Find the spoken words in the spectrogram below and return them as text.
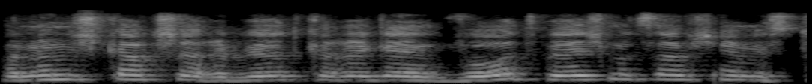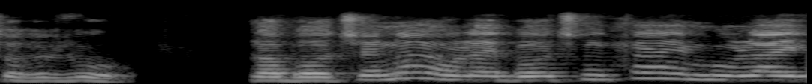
אבל לא נשכח שהריביות כרגע הן גבוהות ויש מצב שהן יסתובבו. לא בעוד שנה, אולי בעוד שנתיים, אולי,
